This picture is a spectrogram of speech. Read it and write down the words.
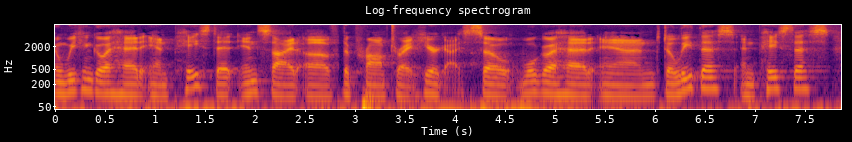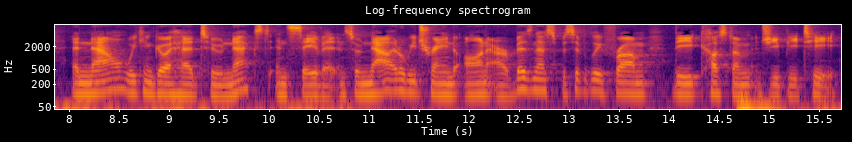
and we can go ahead and paste it inside of the prompt right here, guys. So we'll go ahead and delete this and paste this. And now we can go ahead to next and save it. And so now it'll be trained on our business, specifically from the custom GPT.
